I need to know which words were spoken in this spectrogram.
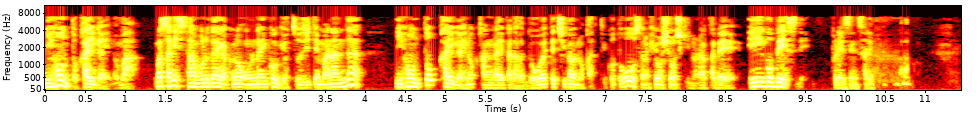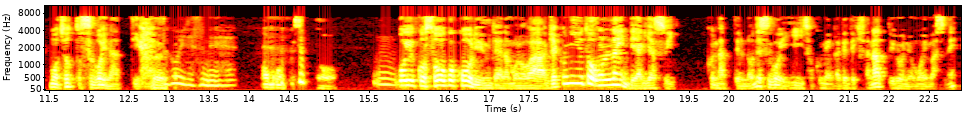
日本と海外の、まあ、まさにスタンフォード大学のオンライン講義を通じて学んだ日本と海外の考え方がどうやって違うのかっていうことを、その表彰式の中で、英語ベースでプレゼンされてるのがもうちょっとすごいなっていうすごいですね。思うんですけど、うん。こういうこう相互交流みたいなものは逆に言うとオンラインでやりやすくなってるので、すごいいい側面が出てきたなっていうふうに思いますね。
